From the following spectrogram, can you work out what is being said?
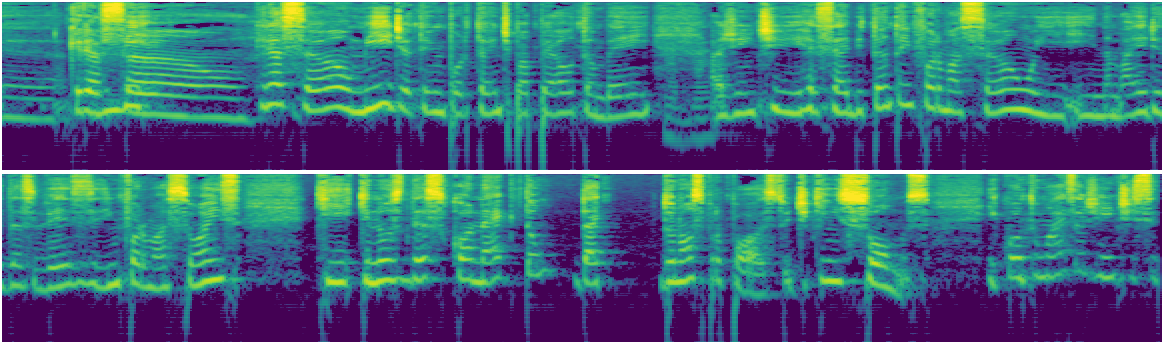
é, criação criação mídia tem um importante papel também uhum. a gente recebe tanta informação e, e, na maioria das vezes informações que, que nos desconectam da do nosso propósito, de quem somos. E quanto mais a gente se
